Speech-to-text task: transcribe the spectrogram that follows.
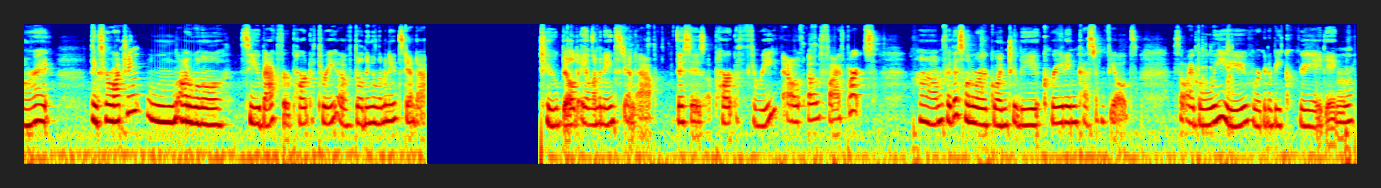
All right, thanks for watching. Mm, I will see you back for part three of building a lemonade stand app to build a lemonade stand app. This is part three out of five parts. Um, for this one, we're going to be creating custom fields. So I believe we're going to be creating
